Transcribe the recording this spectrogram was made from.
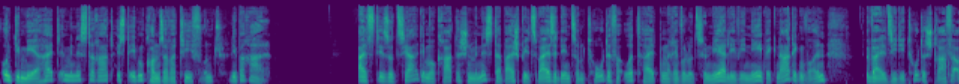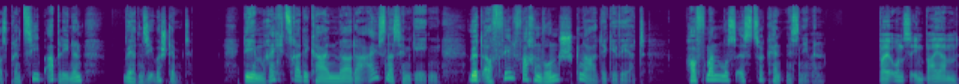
und die Mehrheit im Ministerrat ist eben konservativ und liberal. Als die sozialdemokratischen Minister beispielsweise den zum Tode verurteilten Revolutionär Levinet begnadigen wollen, weil sie die Todesstrafe aus Prinzip ablehnen, werden sie überstimmt. Dem rechtsradikalen Mörder Eisners hingegen wird auf vielfachen Wunsch Gnade gewährt. Hoffmann muss es zur Kenntnis nehmen. Bei uns in Bayern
